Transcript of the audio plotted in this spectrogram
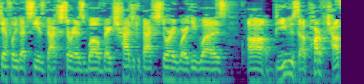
definitely got to see his backstory as well, very tragic backstory where he was uh, abused, a part of child,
